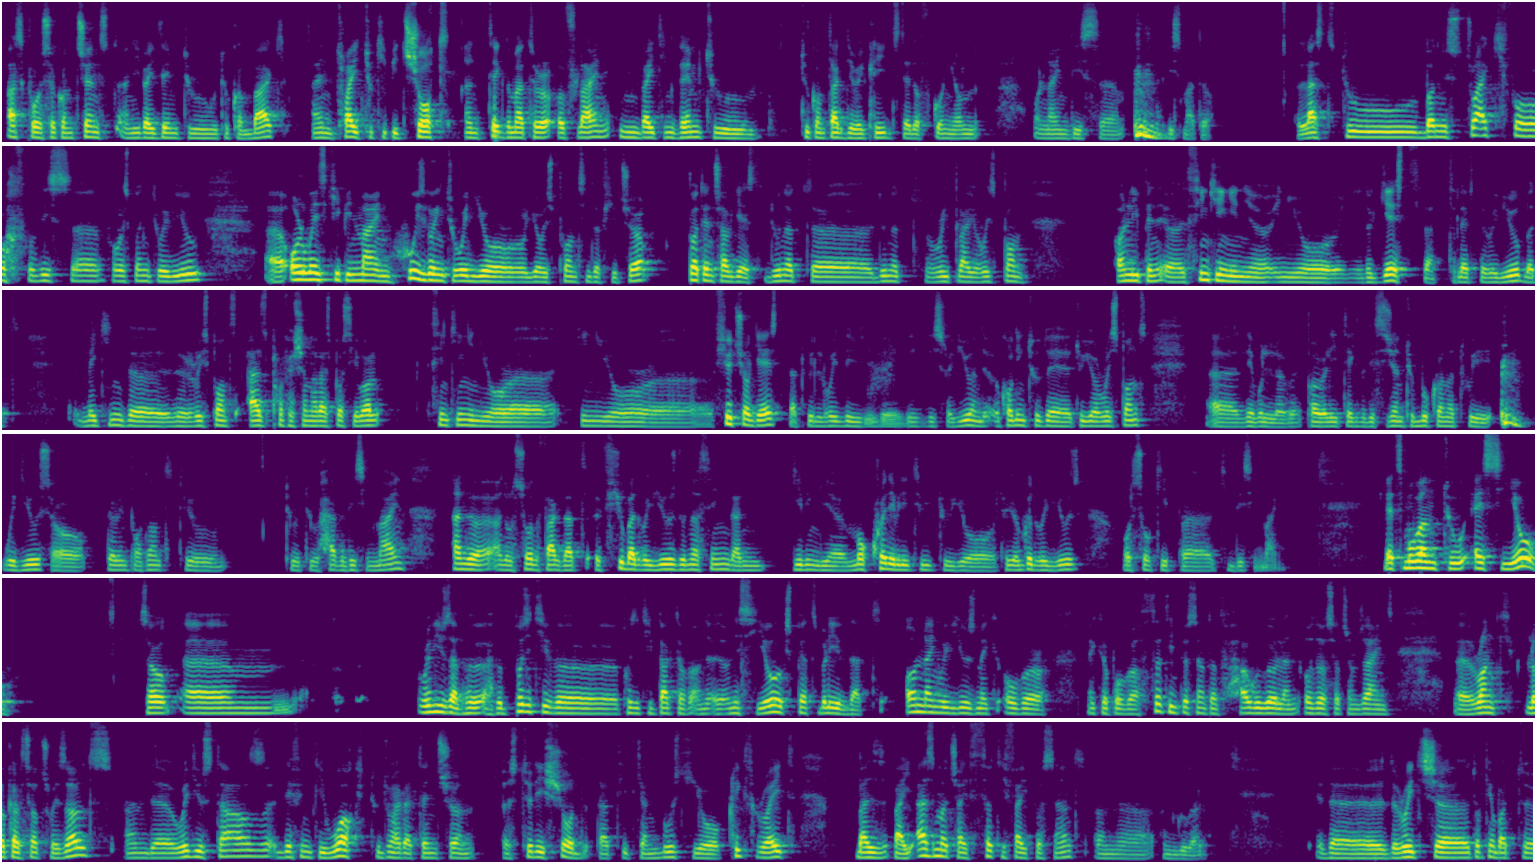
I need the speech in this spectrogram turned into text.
Ask for a second chance and invite them to to come back, and try to keep it short and take the matter offline, inviting them to to contact directly instead of going on online this uh, this matter. Last two bonus track for for this uh, for responding to review. Uh, always keep in mind who is going to read your your response in the future. Potential guests. Do not do not reply or respond only uh, thinking in your in your in the guests that left the review, but making the, the response as professional as possible thinking in your uh, in your uh, future guest that will read the, the, this review. And according to the to your response uh, they will probably take the decision to book or not we, with you. So very important to to to have this in mind. And and also the fact that a few bad reviews do nothing than giving more credibility to your to your good reviews. Also keep keep this in mind. Let's move on to SEO so um, reviews have a, have a positive uh, positive impact of, on, on, SEO. Experts believe that online reviews make over make up over 13% of how Google and other search engines uh, rank local search results. And uh, review stars definitely work to drive attention. A study showed that it can boost your click-through rate by, by as much as 35% on uh, on Google. The the rich uh, talking about uh,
